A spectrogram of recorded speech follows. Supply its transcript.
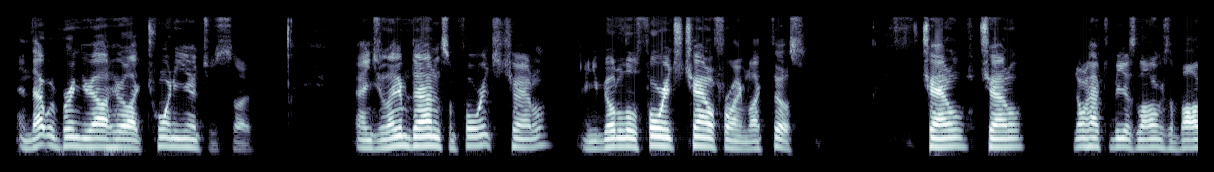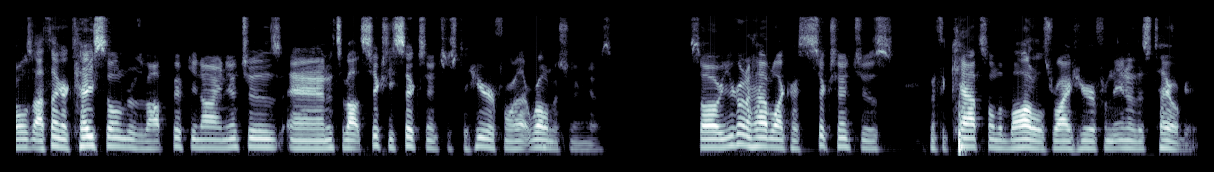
And that would bring you out here like 20 inches. So, and you lay them down in some four inch channel and you build a little four inch channel frame like this channel, channel. You don't have to be as long as the bottles. I think a case cylinder is about 59 inches and it's about 66 inches to here from where that weld machine is. So you're going to have like a six inches with the caps on the bottles right here from the end of this tailgate.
